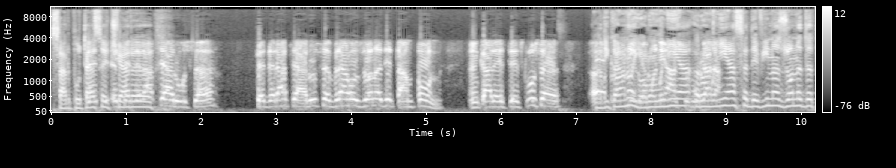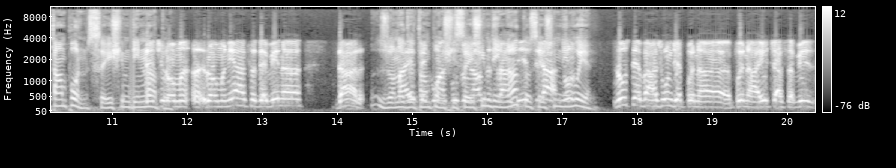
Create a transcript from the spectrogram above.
S-ar putea deci, să ceară... Federația Rusă, Federația Rusă vrea o zonă de tampon în care este exclusă uh, Adică noi, România, România, România să devină zonă de tampon, să ieșim din deci NATO. Deci Rom- România să devină dar... Zona de tampon și să ieșim din NATO, să ieșim din UE. Nu se va ajunge până, până aici să, vi,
